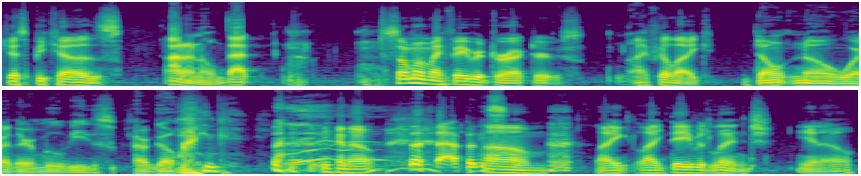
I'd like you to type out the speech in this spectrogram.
just because I don't know that some of my favorite directors I feel like don't know where their movies are going. you know, That happens. um, like like David Lynch. You know,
